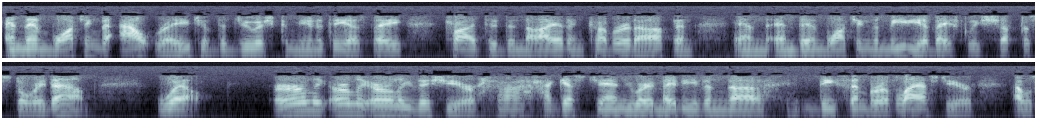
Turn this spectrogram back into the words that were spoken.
and then watching the outrage of the Jewish community as they tried to deny it and cover it up, and and and then watching the media basically shut the story down. Well, early, early, early this year, uh, I guess January, maybe even uh, December of last year, I was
